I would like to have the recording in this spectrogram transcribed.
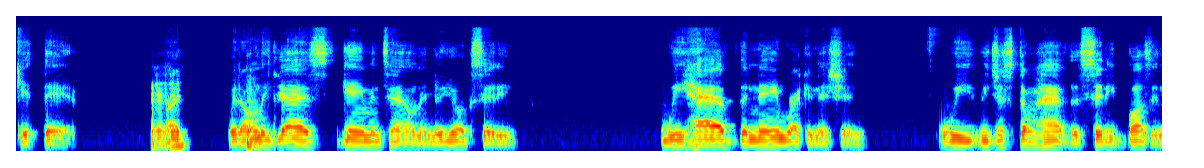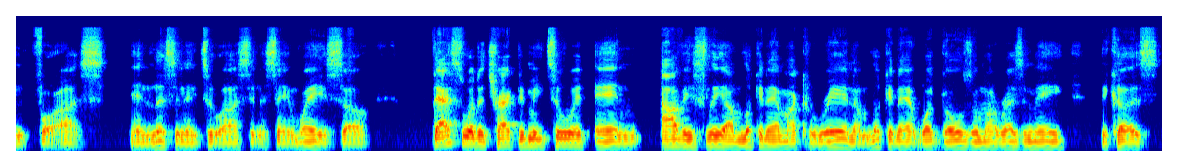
get there. Mm-hmm. Right. We're the yeah. only jazz game in town in New York City we have the name recognition. We we just don't have the city buzzing for us and listening to us in the same way. So that's what attracted me to it. And obviously, I'm looking at my career and I'm looking at what goes on my resume because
